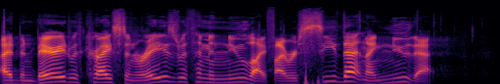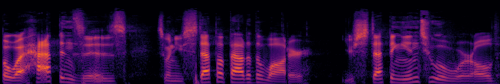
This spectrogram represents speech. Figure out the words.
I had been buried with Christ and raised with him in new life. I received that and I knew that. But what happens is, is when you step up out of the water, you're stepping into a world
